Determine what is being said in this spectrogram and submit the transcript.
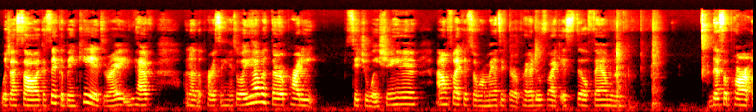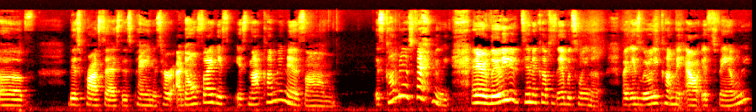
which I saw, like I said, could be kids, right? You have another person here. So you have a third party situation here. I don't feel like it's a romantic third party. I do feel like it's still family. That's a part of this process, this pain, this hurt. I don't feel like it's it's not coming as um it's coming as family. And they're literally the ten of cups is in between them. Like it's literally coming out as family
